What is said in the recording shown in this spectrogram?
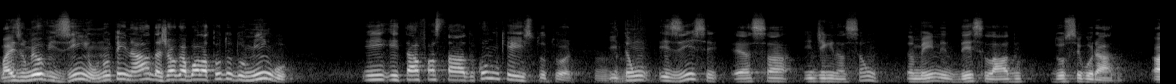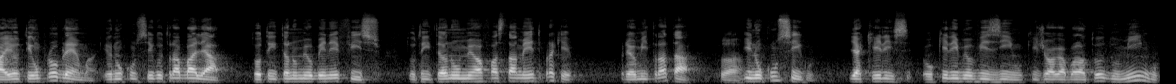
mas o meu vizinho não tem nada, joga bola todo domingo e está afastado. Como que é isso, doutor? Uhum. Então, existe essa indignação também desse lado do segurado. Ah, eu tenho um problema, eu não consigo trabalhar, estou tentando o meu benefício, estou tentando o meu afastamento para quê? Para eu me tratar. Claro. E não consigo e aquele, aquele meu vizinho que joga bola todo domingo,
